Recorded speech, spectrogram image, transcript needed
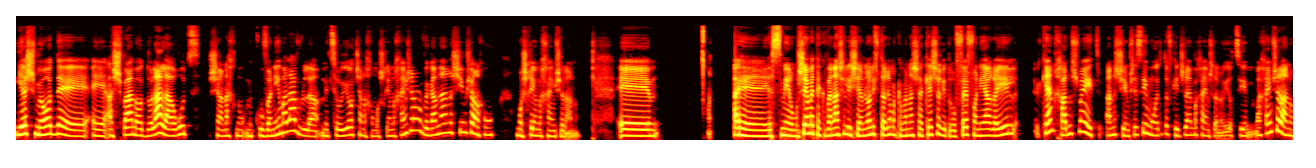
יש מאוד, אה, אה, השפעה מאוד גדולה לערוץ שאנחנו מקוונים עליו, למצויות שאנחנו מושכים לחיים שלנו, וגם לאנשים שאנחנו מושכים לחיים שלנו. אה, יסמין, רושמת, הכוונה שלי שהם לא נפטרים, הכוונה שהקשר יתרופף או נהיה רעיל, כן, חד משמעית, אנשים שסיימו את התפקיד שלהם בחיים שלנו יוצאים מהחיים שלנו.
